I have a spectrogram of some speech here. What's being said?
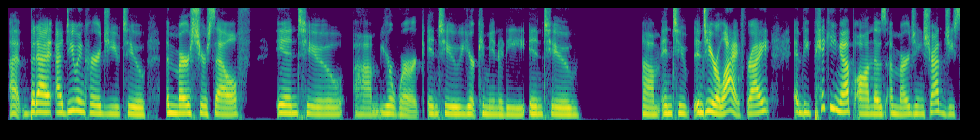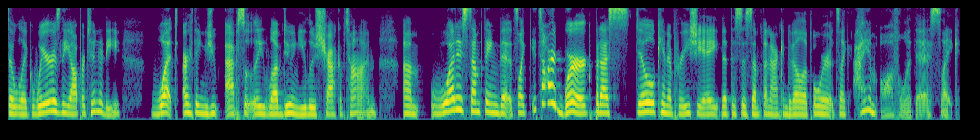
uh, but I, I do encourage you to immerse yourself into um, your work, into your community, into um, into into your life, right? And be picking up on those emerging strategies. So, like, where is the opportunity? What are things you absolutely love doing? You lose track of time. Um, what is something that it's like it's hard work, but I still can appreciate that this is something I can develop. Or it's like I am awful at this. Like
